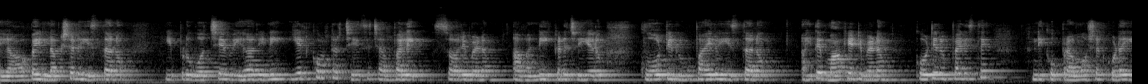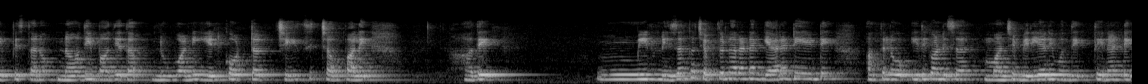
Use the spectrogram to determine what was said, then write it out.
యాభై లక్షలు ఇస్తాను. ఇప్పుడు వచ్చే విహారిని ఎన్కౌంటర్ చేసి చంపాలి. సారీ మేడం అవన్నీ ఇక్కడ చేయరు కోటి రూపాయలు ఇస్తాను. అయితే మాకేంటి మేడం? కోటి రూపాయలు ఇస్తే నీకు ప్రమోషన్ కూడా ఇప్పిస్తాను. నాది బాధ్యత. నువ్వు అన్ని ఎన్కౌంటర్ చేసి చంపాలి. అదే మీరు నిజంగా చెప్తున్నారన్న గ్యారంటీ ఏంటి? అంతలో ఇదిగోండి సార్ మంచి బిర్యానీ ఉంది తినండి.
